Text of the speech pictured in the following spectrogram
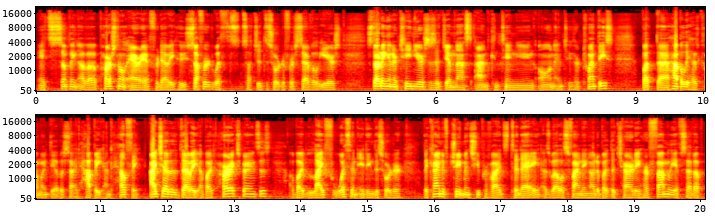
It's something of a personal area for Debbie, who suffered with such a disorder for several years, starting in her teen years as a gymnast and continuing on into her 20s, but uh, happily has come out the other side happy and healthy. I chatted with Debbie about her experiences, about life with an eating disorder, the kind of treatment she provides today, as well as finding out about the charity her family have set up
